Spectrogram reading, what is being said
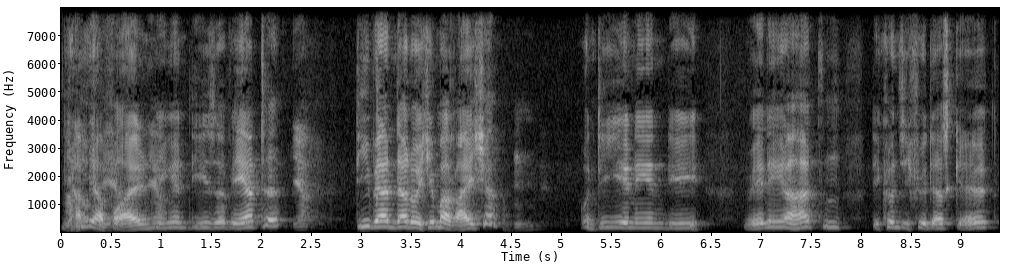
die haben ja vor allen. Dingen diese Werte, die werden dadurch immer reicher. Mhm. Und diejenigen, die weniger hatten, die können sich für das Geld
